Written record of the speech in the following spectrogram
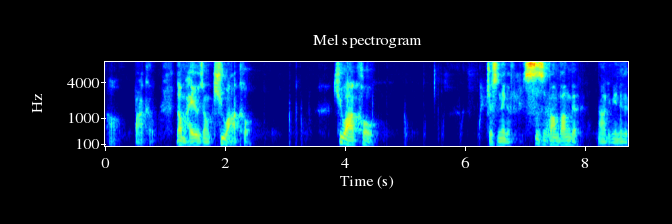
好 barcode 那我们还有一种 QR code QR code 就是那个四四方方的，然后里面那个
